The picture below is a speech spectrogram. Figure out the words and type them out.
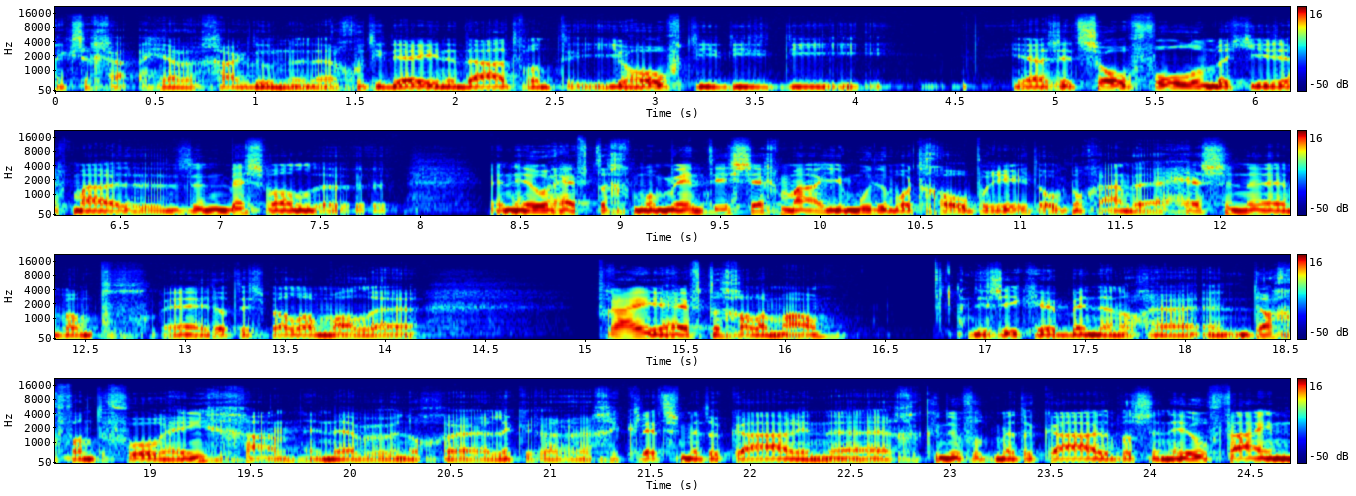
ik zeg, ja, dat ga ik doen. Een goed idee inderdaad, want je hoofd die, die, die ja, zit zo vol... omdat je zeg maar, het een best wel een heel heftig moment is, zeg maar. Je moeder wordt geopereerd, ook nog aan de hersenen. En hè, dat is wel allemaal vrij heftig allemaal. Dus ik eh, ben daar nog eh, een dag van tevoren heen gegaan. En dan hebben we nog eh, lekker gekletst met elkaar en geknuffeld met elkaar. Dat was een heel fijn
